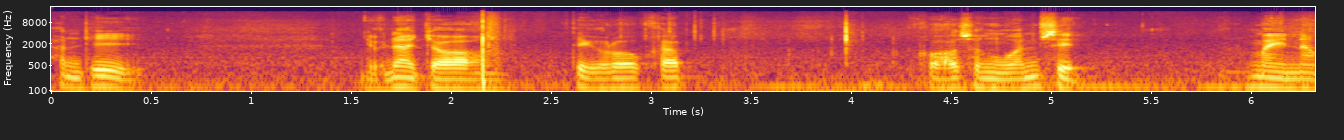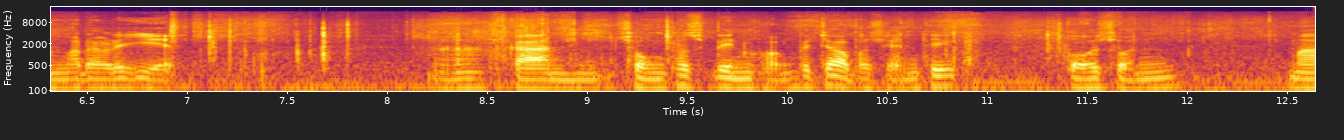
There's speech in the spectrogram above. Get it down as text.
ท่านที่อยู่หน้าจอที่เคารพครับ ขอสงวนสิทธิ์ ไม่นำรายละเอียด นะการทรงพระสุบินของพระเจ้าประเสิทธิโกศลมา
